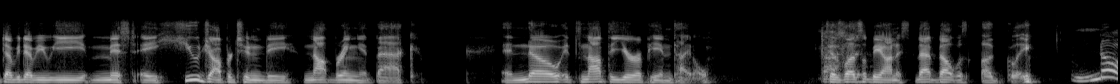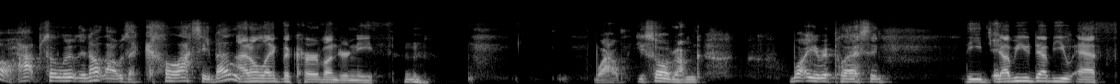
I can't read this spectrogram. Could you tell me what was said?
WWE missed a huge opportunity not bringing it back. And no, it's not the European title. Because let's be honest, that belt was ugly. No, absolutely not. That was a classy belt. I don't like the curve underneath. Wow, you're so wrong. What are you replacing? the WWF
